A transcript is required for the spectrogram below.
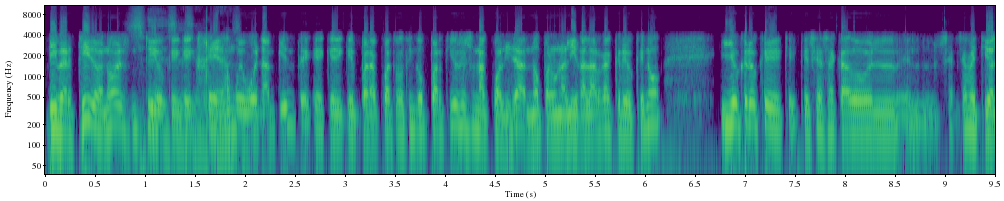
divertido, ¿no? Es un Sí, tío que, sí, que sí, genera muy buen ambiente, que, que- que para cuatro o cinco partidos es una cualidad, ¿no? Para una liga larga creo que no. Y yo creo que, se ha sacado el, el- se, se ha metido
